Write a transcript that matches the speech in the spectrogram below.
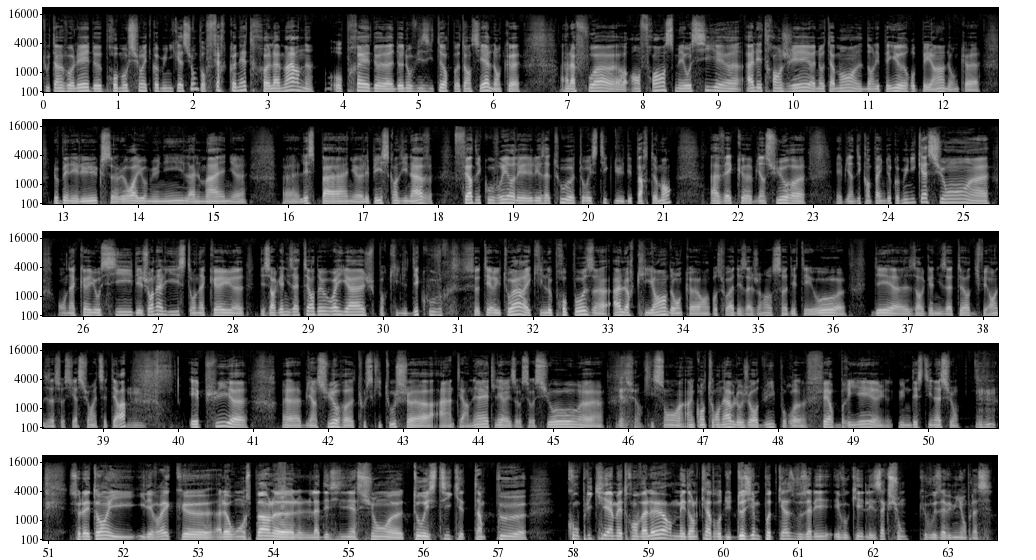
tout un volet de promotion et de communication pour faire connaître euh, la Marne auprès de, nos visiteurs potentiels, donc euh, à la fois euh, en France, mais aussi à l'étranger, notamment dans les pays européens, donc le Benelux, le Royaume-Uni, l'Allemagne, l'Espagne, euh, les pays scandinaves, faire découvrir les, atouts euh, touristiques du département avec euh, bien sûr euh, eh bien, des campagnes de communication. euh, on accueille aussi des journalistes, on accueille euh, des organisateurs de voyages pour qu'ils découvrent ce territoire et qu'ils le proposent euh, à leurs clients. Donc, euh, on reçoit des agences, des TO, euh, des euh, organisateurs différents, des associations, etc. Et puis, euh, euh, bien sûr, euh, tout ce qui touche à Internet, les réseaux sociaux, Bien sûr. qui sont incontournables aujourd'hui pour faire briller une destination. Mhm. Cela étant, il, il est vrai que à l'heure où on se parle, la destination touristique est un peu compliquée à mettre en valeur, mais dans le cadre du deuxième podcast, vous allez évoquer les actions que vous avez mises en place.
